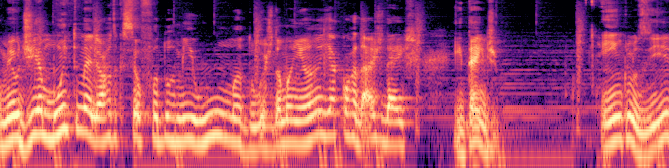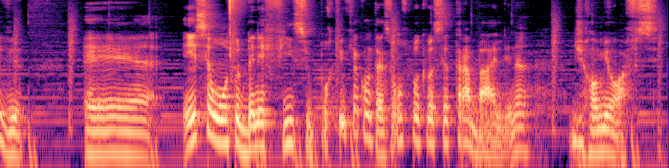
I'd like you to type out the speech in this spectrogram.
o meu dia é muito melhor do que se eu for dormir uma, duas da manhã e acordar às 10, entende? E, inclusive, é, esse é um outro benefício, porque o que acontece? Vamos supor que você trabalhe né, de home office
